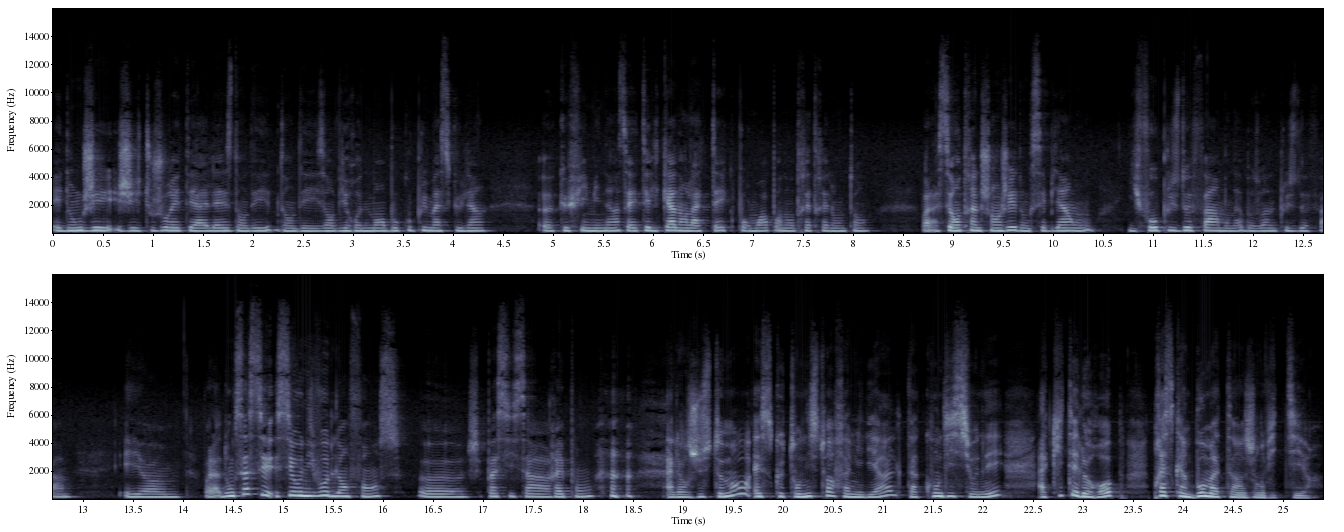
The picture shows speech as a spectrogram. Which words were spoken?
Et donc, j'ai toujours été à l'aise dans des, dans des environnements beaucoup plus masculins que féminins. Ça a été le cas dans la tech pour moi pendant très très longtemps. Voilà, c'est en train de changer, donc c'est bien. il faut plus de femmes, on a besoin de plus de femmes. Et euh, voilà, donc ça c'est au niveau de l'enfance. Euh, je ne sais pas si ça répond. Alors justement, est-ce que ton histoire familiale t'a conditionné à quitter l'Europe presque un beau matin, j'ai envie de dire?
